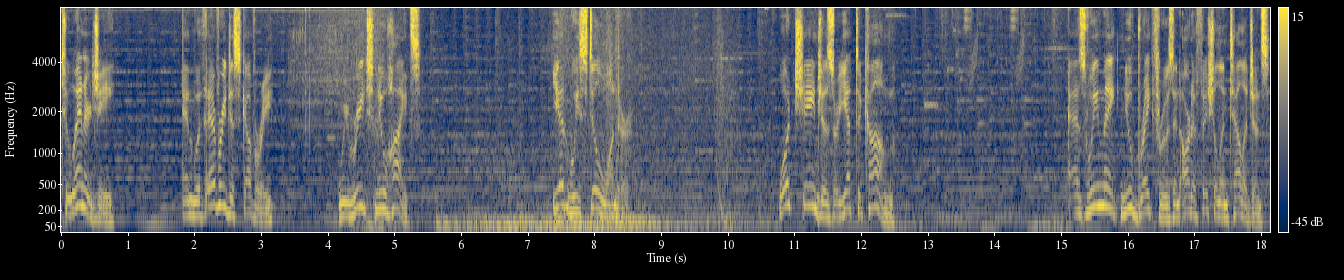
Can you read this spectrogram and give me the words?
to energy. And with every discovery, we reach new heights. Yet we still wonder, what changes are yet to come? As we make new breakthroughs in artificial intelligence,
